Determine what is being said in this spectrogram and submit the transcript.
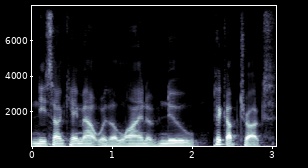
Nissan came out with a line of new pickup trucks,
